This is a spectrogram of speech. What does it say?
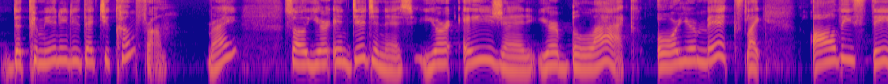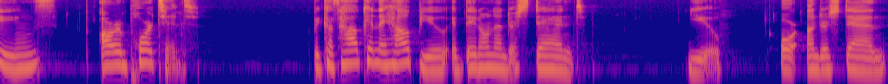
the community that you come from right? So you're indigenous, you're Asian, you're black, or you're mixed. Like all these things are important because how can they help you if they don't understand you or understand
